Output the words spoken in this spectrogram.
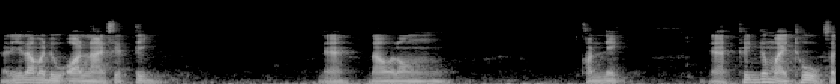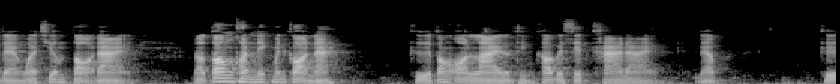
อันนี้เรามาดู online setting นะเราลอง connect นะขึ้นเครื่องหมายถูกแสดงว่าเชื่อมต่อได้ เราต้อง connect มันก่อนนะ คือต้องออนไลน์เราถึงเข้าไปเซตค่าได้นะครับคือ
